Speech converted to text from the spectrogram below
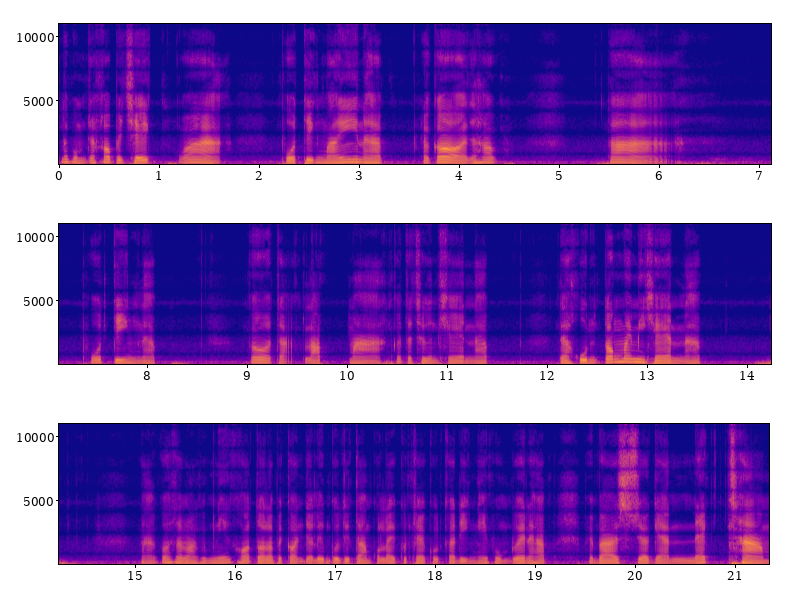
แล้วผมจะเข้าไปเช็คว่าโพสต์จริงไหมนะครับ แล้วก็จะครับ ถ้าโพสต์จริงนะครับ ก็จะรับมาก็จะเชิญแคนนะครับ แต่คุณต้องไม่มีแคนนะครับ นะก็สำหรับคลิปนี้ขอตัวลาไปก่อน อย่าลืมกดติดตาม กดไลค์ กดแชร์ กดกระดิ่งให้ผมด้วยนะครับ บ๊ายบายเจอกัน next time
